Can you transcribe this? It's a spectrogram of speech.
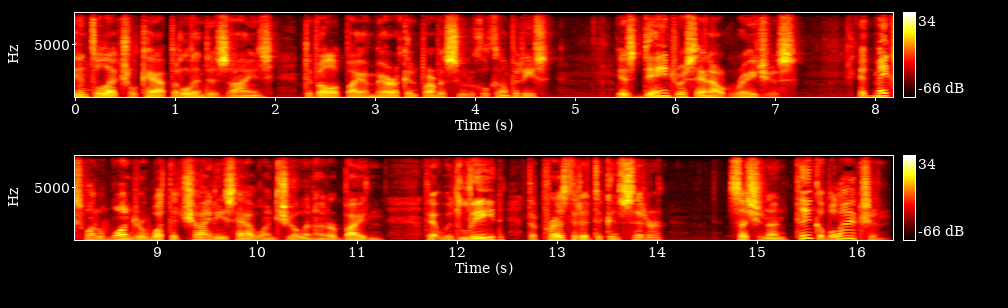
intellectual capital and designs developed by American pharmaceutical companies is dangerous and outrageous. It makes one wonder what the Chinese have on Joe and Hunter Biden that would lead the president to consider such an unthinkable action.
